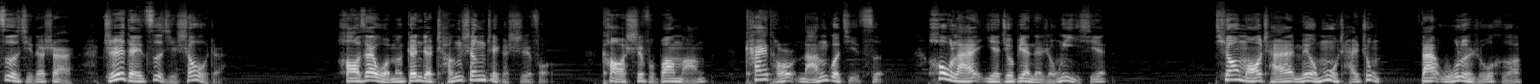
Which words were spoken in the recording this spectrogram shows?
自己的事儿只得自己受着。好在我们跟着程生这个师傅，靠师傅帮忙，开头难过几次，后来也就变得容易些。挑毛柴没有木柴重。但无论如何，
